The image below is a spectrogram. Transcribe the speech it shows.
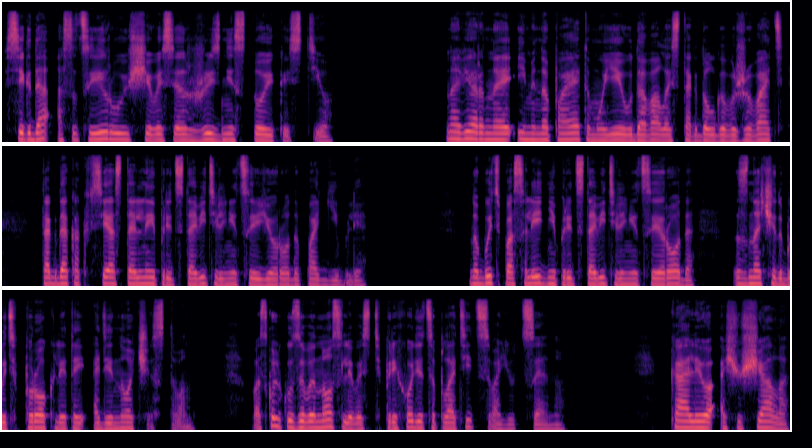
всегда ассоциирующегося с жизнестойкостью. Наверное, именно поэтому ей удавалось так долго выживать, тогда как все остальные представительницы ее рода погибли. Но быть последней представительницей рода значит быть проклятой одиночеством, поскольку за выносливость приходится платить свою цену. Калио ощущала,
